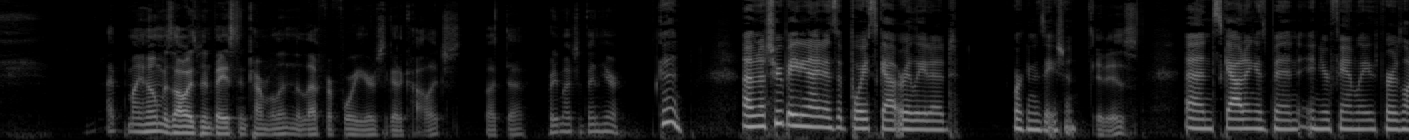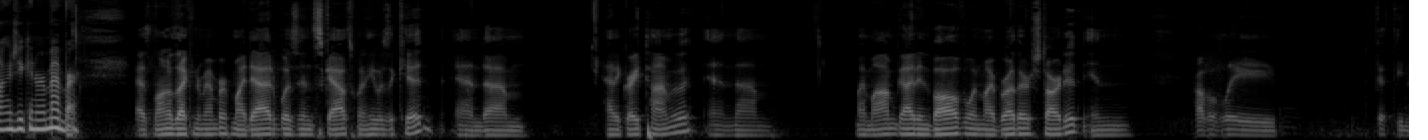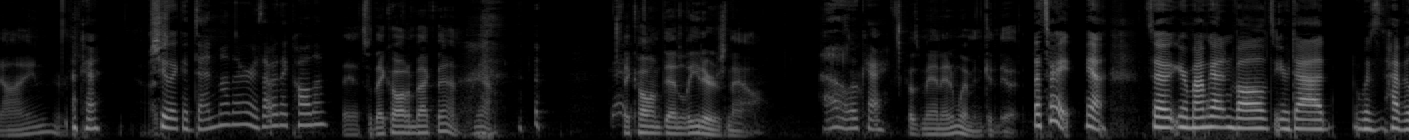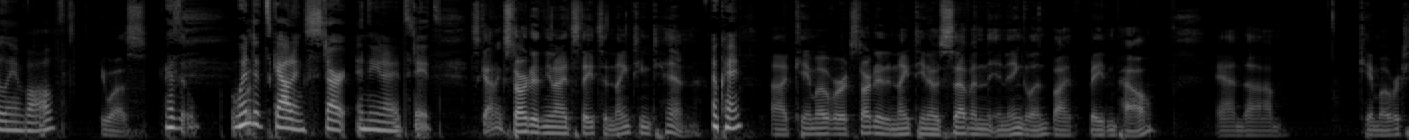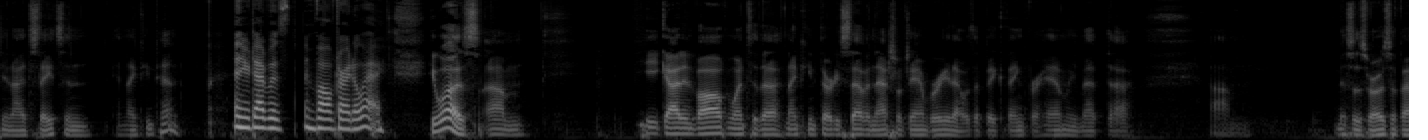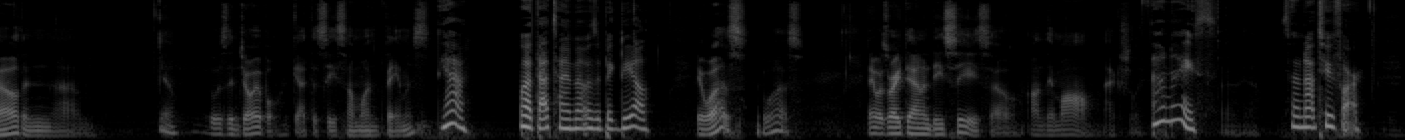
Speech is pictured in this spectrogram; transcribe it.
I, my home has always been based in Cumberland. I left for four years to go to college, but uh, pretty much have been here. Good. Um, now, Troop 89 is a Boy Scout related organization, It is. and scouting has been in your family for as long as you can remember. As long as I can remember, my dad was in Scouts when he was a kid and um, had a great time of it. And um, my mom got involved when my brother started in probably 59. Or, Okay. She like a den mother? Is that what they call them? that's what they called them back then. Yeah. they call them den leaders now Oh, okay. because men and women can do it. That's right. Yeah. So your mom got involved. Your dad was heavily involved. He was. Because when did scouting start in the United States? Scouting started in the United States in 1910. Okay. Uh, it came over. It started in 1907 in England by Baden Powell, and um, came over to the United States in, in 1910. And your dad was involved right away. He was. Um, he got involved. Went to the 1937 National Jamboree. That was a big thing for him. He met uh, um, Mrs. Roosevelt, and um, you know it was enjoyable. He got to see someone famous. Yeah. Well, at that time, that was a big deal. It was. It was. And it was right down in D.C. So on the mall, actually, Oh, nice. So not too far.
